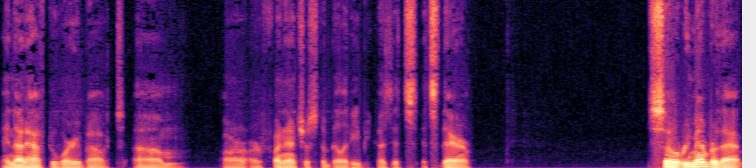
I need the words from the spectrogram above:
and not have to worry about um, our, our financial stability because it's it's there. So remember that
